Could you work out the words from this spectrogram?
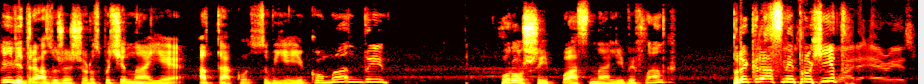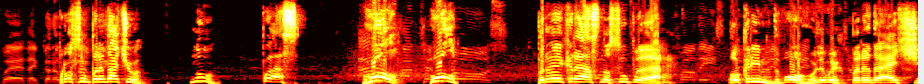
І відразу ж розпочинає атаку своєї команди. Хороший пас на лівий фланг. Прекрасний прохід. Просимо передачу. Ну, пас. Гол! Гол! Прекрасно, супер! Окрім двох гольових передач,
